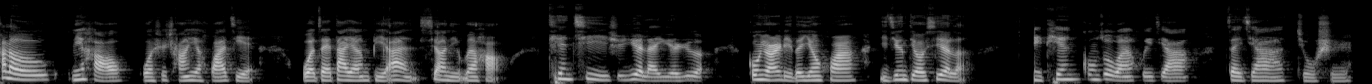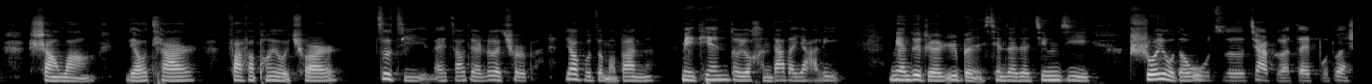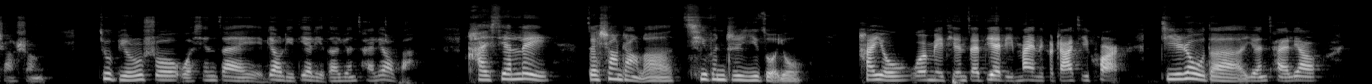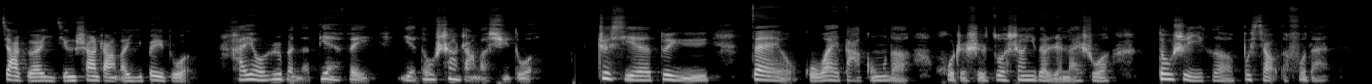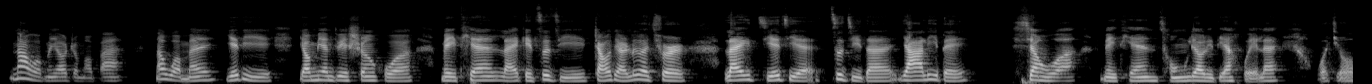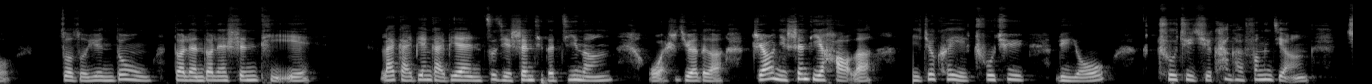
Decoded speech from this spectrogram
Hello，你好，我是长野华姐，我在大洋彼岸向你问好。天气是越来越热，公园里的樱花已经凋谢了。每天工作完回家，在家就是上网聊天儿，发发朋友圈儿，自己来找点乐趣吧。要不怎么办呢？每天都有很大的压力，面对着日本现在的经济，所有的物资价格在不断上升。就比如说，我现在料理店里的原材料吧，海鲜类在上涨了七分之一左右。还有我每天在店里卖那个炸鸡块，鸡肉的原材料价格已经上涨了一倍多。还有日本的电费也都上涨了许多。这些对于在国外打工的或者是做生意的人来说，都是一个不小的负担。那我们要怎么办？那我们也得要面对生活，每天来给自己找点乐趣儿，来解解自己的压力呗。像我每天从料理店回来，我就做做运动，锻炼锻炼身体，来改变改变自己身体的机能。我是觉得，只要你身体好了，你就可以出去旅游，出去去看看风景。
